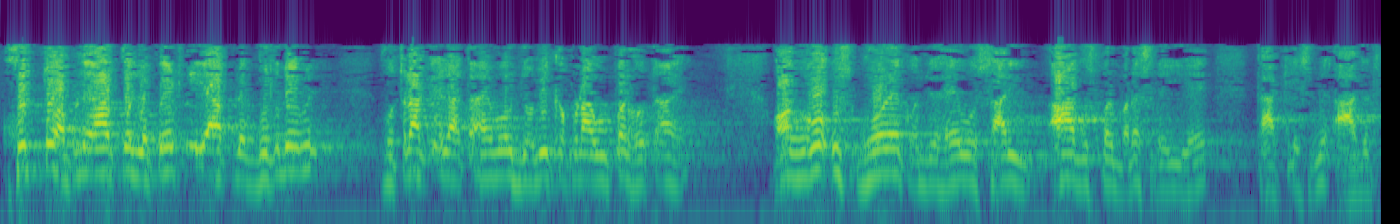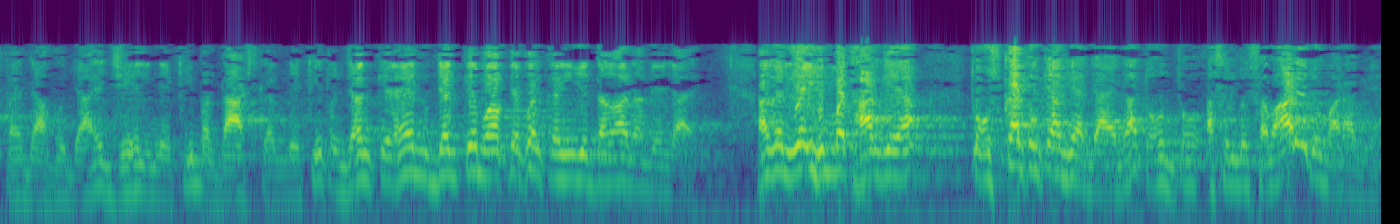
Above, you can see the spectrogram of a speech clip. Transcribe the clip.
خود تو اپنے آپ کو لپیٹ لیا اپنے گترے میں۔ گترا کہلاتا ہے وہ جو بھی کپڑا اوپر ہوتا ہے۔ اور وہ اس گھوڑے کو جو ہے وہ ساری آگ اس پر برس رہی ہے تاکہ اس میں عادت پیدا ہو جائے جھیلنے کی، برداشت کرنے کی۔ تو جنگ کے ہے جنگ کے موقع پر کہیں یہ دگا نہ دے جائے۔ اگر یہ ہمت ہار گیا تو اس کا تو کیا کیا جائے گا تو تو اصل میں سوار ہے جو مارا گیا۔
